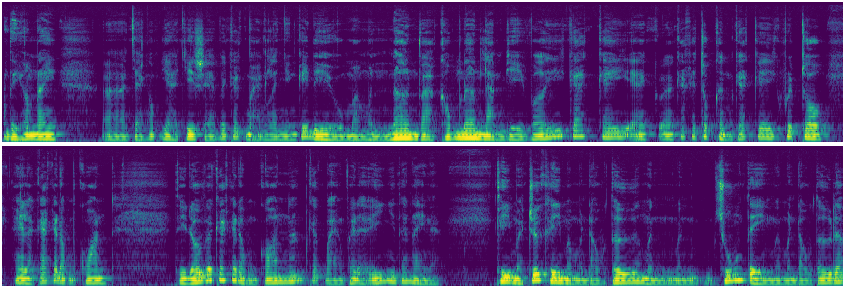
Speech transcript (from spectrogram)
thì hôm nay à, chàng ngốc già chia sẻ với các bạn là những cái điều mà mình nên và không nên làm gì với các cái à, các cái token các cái crypto hay là các cái đồng coin. Thì đối với các cái đồng coin đó, các bạn phải để ý như thế này nè. Khi mà trước khi mà mình đầu tư mình mình xuống tiền mà mình đầu tư đó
